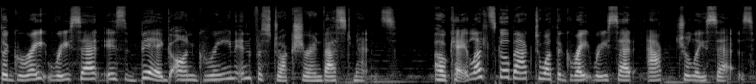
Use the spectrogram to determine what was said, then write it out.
The Great Reset is big on green infrastructure investments. Okay, let's go back to what the Great Reset actually says.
